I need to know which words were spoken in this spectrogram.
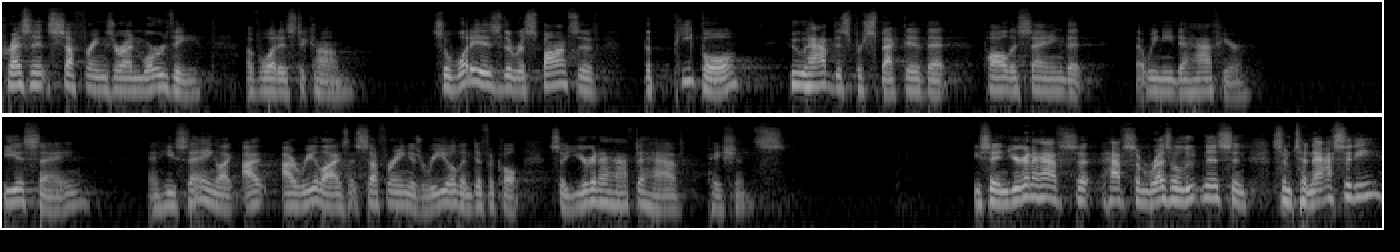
present sufferings are unworthy of what is to come. So, what is the response of the people who have this perspective that Paul is saying that, that we need to have here? He is saying, and he's saying, like, I, I realize that suffering is real and difficult, so you're going to have to have patience. He's saying you're going to have, have some resoluteness and some tenacity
